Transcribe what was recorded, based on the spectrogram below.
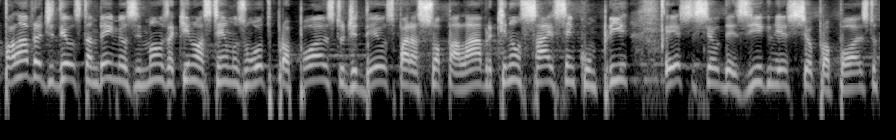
A palavra de Deus também, meus irmãos, aqui nós temos um outro propósito de Deus para a sua palavra, que não sai sem cumprir esse seu desígnio, esse seu propósito.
